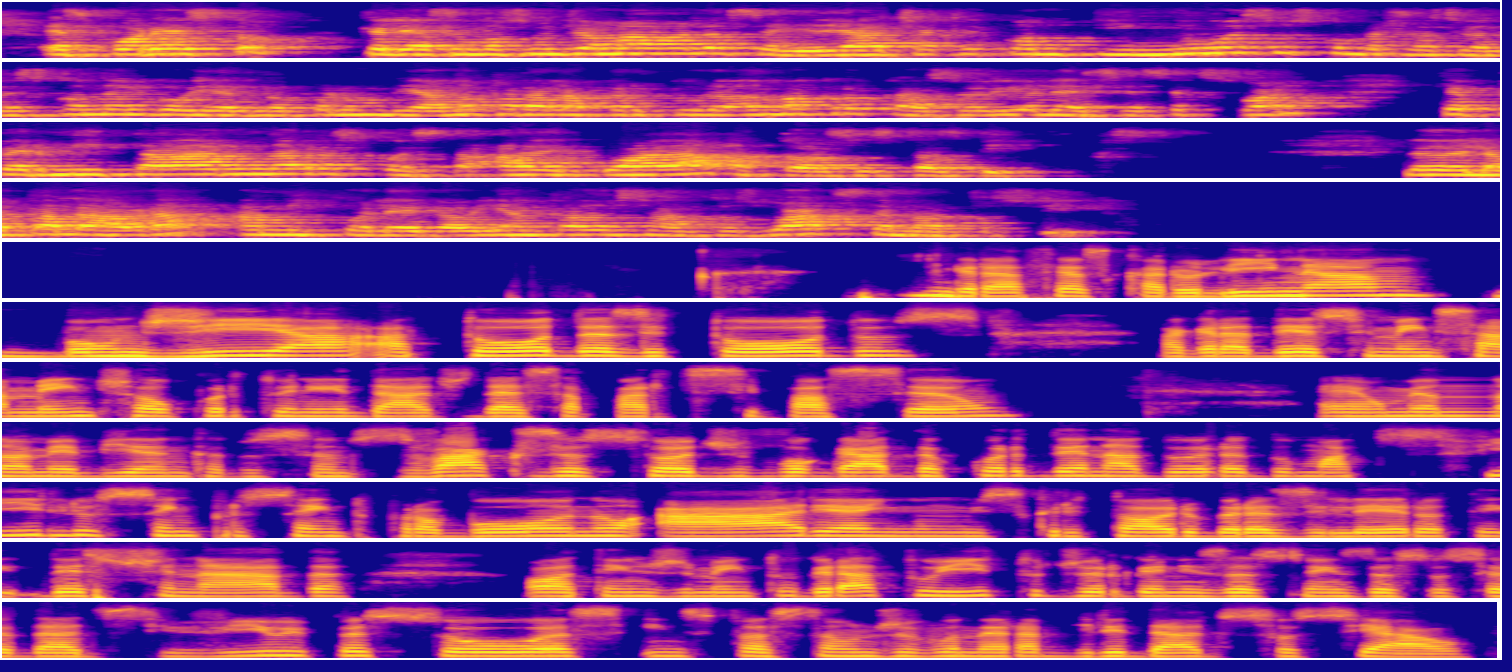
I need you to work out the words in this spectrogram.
Es por esto que le hacemos un llamado a la CIDH a que continúe sus conversaciones con el gobierno colombiano para la apertura de un macrocaso de violencia sexual que permita dar una respuesta adecuada a todas estas víctimas. Le doy la palabra a mi colega Bianca dos Santos Wax de Matos. Gracias, Carolina. Bom dia a todas e todos. Agradeço imensamente a oportunidade dessa participação. É, o meu nome é Bianca dos Santos Vax, eu sou advogada coordenadora do Matos Filho, 100% pro bono, a área em um escritório brasileiro destinada ao atendimento gratuito de organizações da sociedade civil e pessoas em situação de vulnerabilidade social.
